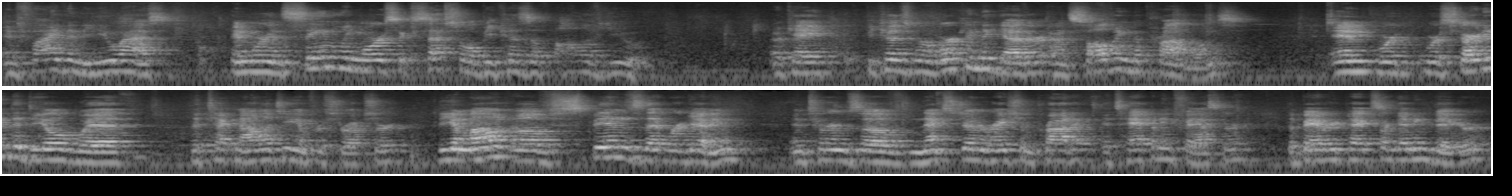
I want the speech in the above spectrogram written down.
and five in the US, and we're insanely more successful because of all of you. Okay? Because we're working together on solving the problems, and we're, we're starting to deal with the technology infrastructure, the amount of spins that we're getting in terms of next generation product, it's happening faster. The battery packs are getting bigger,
